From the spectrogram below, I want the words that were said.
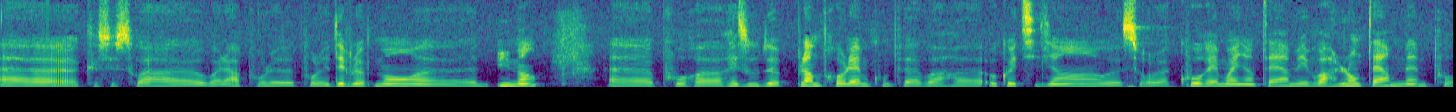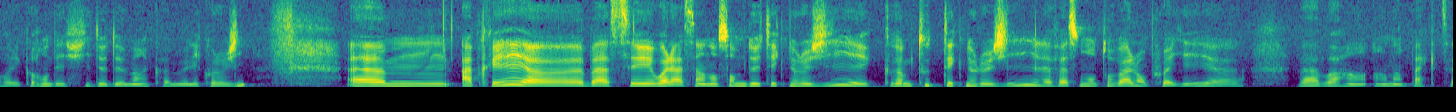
euh, que ce soit euh, voilà, pour, le, pour le développement humain, pour résoudre plein de problèmes qu'on peut avoir au quotidien, sur le court et moyen terme, et voire long terme même pour les grands défis de demain comme l'écologie. après, bah, c'est voilà, un ensemble de technologies, et comme toute technologie, la façon dont on va l'employer va avoir un impact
